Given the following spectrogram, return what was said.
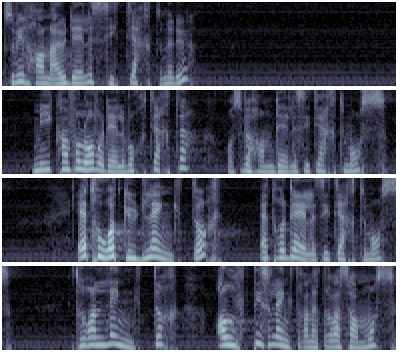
Så vil han òg dele sitt hjerte med du. Vi kan få lov å dele vårt hjerte, og så vil han dele sitt hjerte med oss. Jeg tror at Gud lengter etter å dele sitt hjerte med oss. Jeg tror han lengter. Alltid så lengter han etter å være sammen med oss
